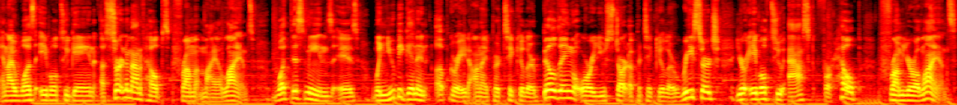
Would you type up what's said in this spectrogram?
and I was able to gain a certain amount of helps from my alliance. What this means is when you begin an upgrade on a particular building or you start a particular research you're able to ask for help from your alliance.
